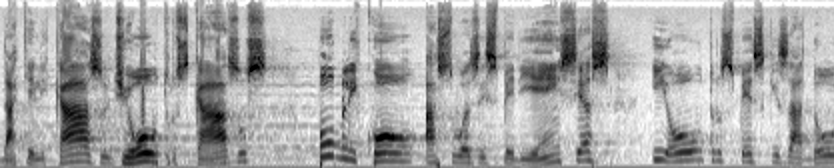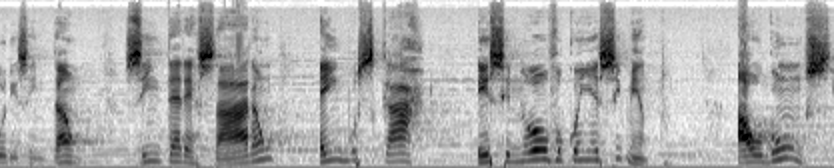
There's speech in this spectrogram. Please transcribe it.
daquele caso, de outros casos, publicou as suas experiências e outros pesquisadores então se interessaram em buscar esse novo conhecimento. Alguns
